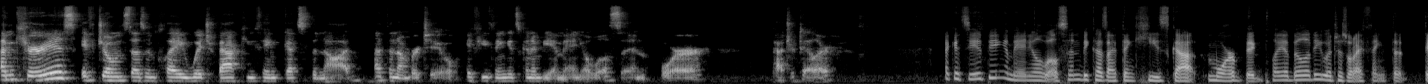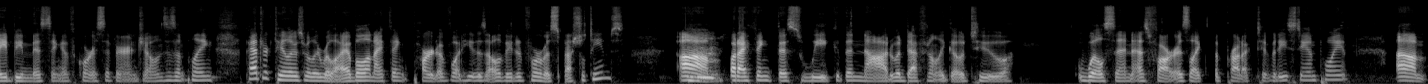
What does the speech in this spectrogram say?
I'm curious if Jones doesn't play, which back you think gets the nod at the number two? If you think it's going to be Emmanuel Wilson or Patrick Taylor. I could see it being Emmanuel Wilson because I think he's got more big play ability, which is what I think that they'd be missing, of course, if Aaron Jones isn't playing. Patrick Taylor's really reliable, and I think part of what he was elevated for was special teams. Um, mm-hmm. But I think this week the nod would definitely go to Wilson as far as like the productivity standpoint. Um,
